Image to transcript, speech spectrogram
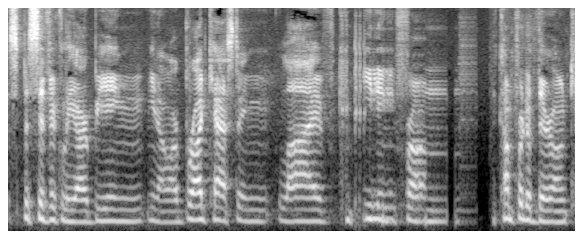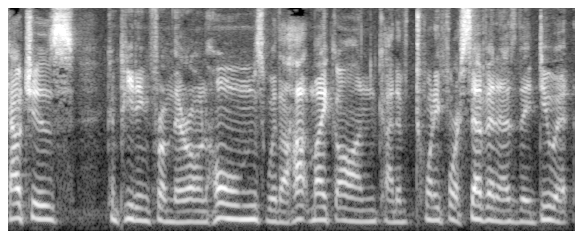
specifically are being, you know, are broadcasting live, competing from the comfort of their own couches, competing from their own homes with a hot mic on kind of 24 7 as they do it.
